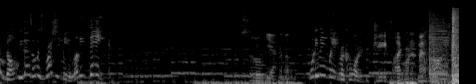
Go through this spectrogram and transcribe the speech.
don't know. You guys always rushing me. Let me think. So yeah. What do you mean wait recording? Gee, I want to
